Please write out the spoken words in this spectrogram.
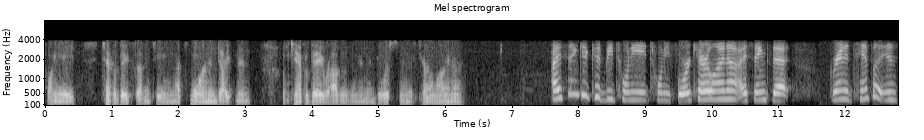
28, Tampa Bay 17. That's more an indictment of Tampa Bay rather than an endorsement of Carolina. I think it could be 28-24 Carolina. I think that granted Tampa is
